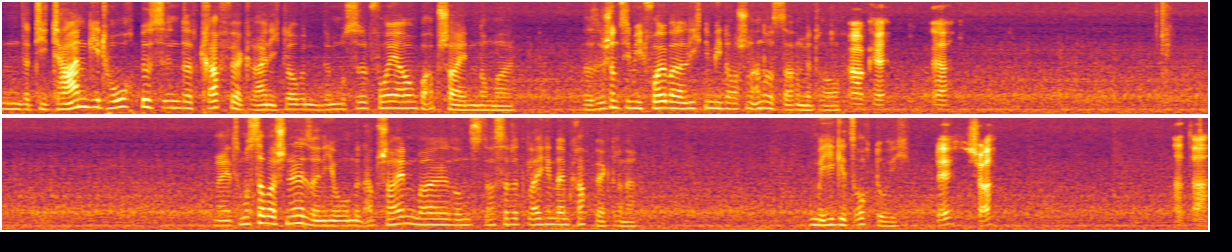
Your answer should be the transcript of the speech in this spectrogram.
Der Titan geht hoch bis in das Kraftwerk rein. Ich glaube, da musst du das vorher irgendwo abscheiden nochmal. Das ist schon ziemlich voll, weil da liegt nämlich auch schon andere Sachen mit drauf. Ah, okay. Ja. Na, jetzt musst du aber schnell sein hier oben mit abscheiden, weil sonst hast du das gleich in deinem Kraftwerk drin. Guck mal, hier geht's auch durch. Nee, schau. Ah, da.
